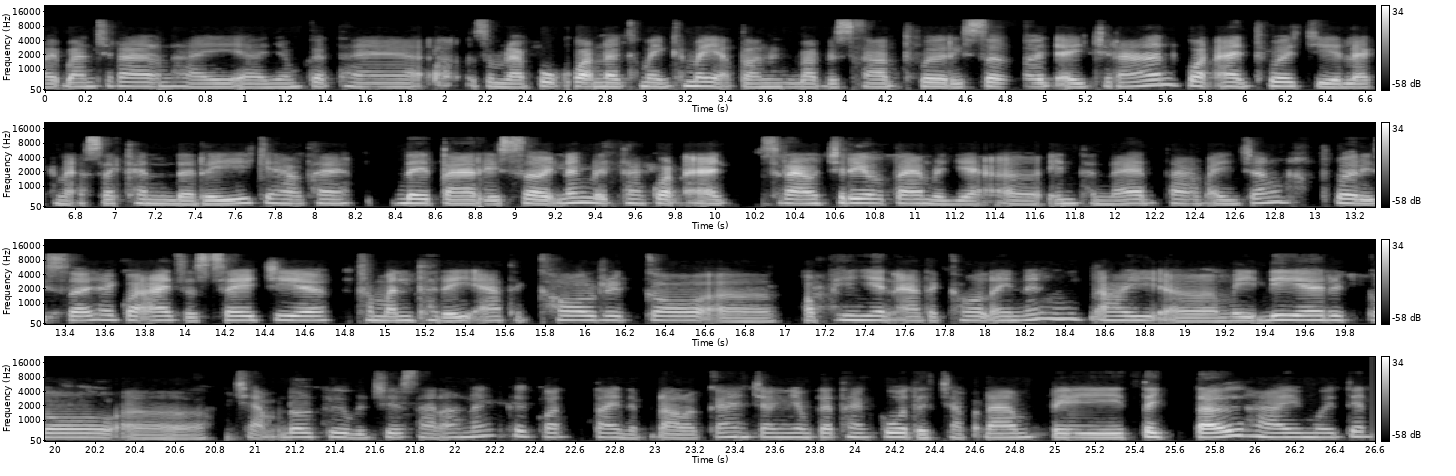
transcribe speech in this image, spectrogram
ឲ្យបានច្រើនហើយខ្ញុំគិតថាសម្រាប់ពួកគាត់នៅក្មេងៗអត់ទាន់បានបទពិសោធន៍ធ្វើ research អីច្រើនគាត់អាចធ្វើជាលក្ខណៈ secondary គេហៅថា data research ហ្នឹងដូចថាគាត់អាចស្រាវជ្រាវតាមរយៈ internet តាមអីចឹងធ្វើ research ហើយគាត់អាចសរសេរជា commentary article ឬក៏ opinion article អីហ្នឹងដោយ media ឬក៏ចាំដល់គឺវិទ្យាសាស្ត្រអស់ហ្នឹងគឺគាត់តែងតែផ្ដល់ឱកាសអញ្ចឹងខ្ញុំគិតថាគួរតែចាប់ផ្ដើមពីតិចទៅហើយមួយទៀត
